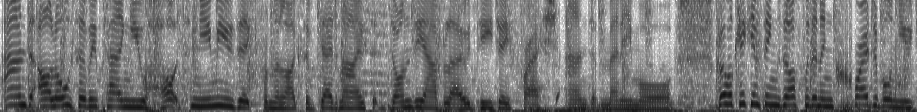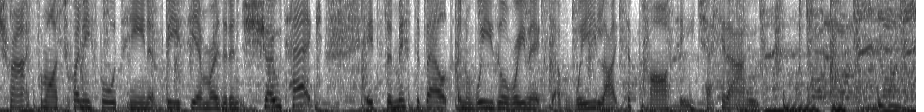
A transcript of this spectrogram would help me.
And I'll also be playing you hot new music from the likes of Deadmau5, Don Diablo, DJ Fresh, and many more. But we're kicking things off with an incredible new track from our 2014 BCM resident Showtek. It's the Mr. Belt and Wezol remix of We Like to Party. Check it out.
